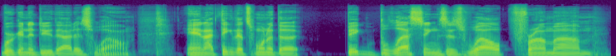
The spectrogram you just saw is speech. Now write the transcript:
We're going to do that as well. And I think that's one of the big blessings as well from um,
